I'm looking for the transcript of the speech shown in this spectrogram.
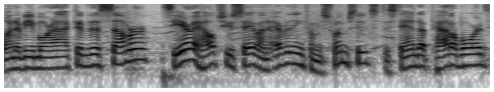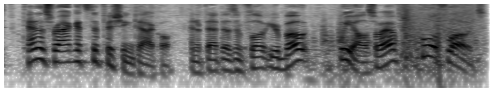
Want to be more active this summer? Sierra helps you save on everything from swimsuits to stand up paddleboards, tennis rackets to fishing tackle. And if that doesn't float your boat, we also have pool floats.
